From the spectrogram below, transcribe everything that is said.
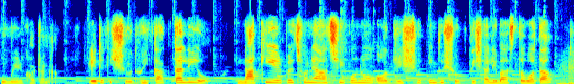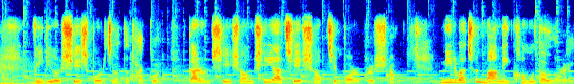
গুমের ঘটনা। এটা কি শুধুই কাকতালীয়? নাকি এর পেছনে আছে কোনো অদৃশ্য কিন্তু শক্তিশালী বাস্তবতা? ভিডিওর শেষ পর্যন্ত থাকুন, কারণ শেষ অংশেই আছে সবচেয়ে বড় প্রশ্ন। নির্বাচন মানেই ক্ষমতার লড়াই।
